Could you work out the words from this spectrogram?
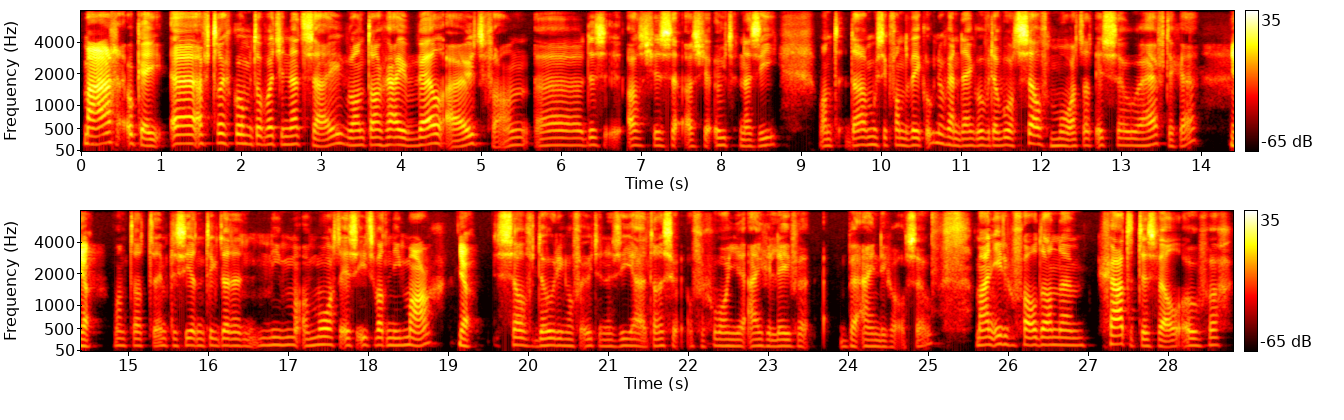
Maar oké, eh, even terugkomend op wat je net zei. Want dan ga je wel uit van. eh, dus als je, als je euthanasie. Want daar moest ik van de week ook nog aan denken over dat woord zelfmoord. Dat is zo heftig, hè? Ja, Want dat impliceert natuurlijk dat het niet, moord is iets wat niet mag. ja, zelfdoding of euthanasie, ja, dat is of gewoon je eigen leven beëindigen of zo. Maar in ieder geval, dan ehm, gaat het dus wel over.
